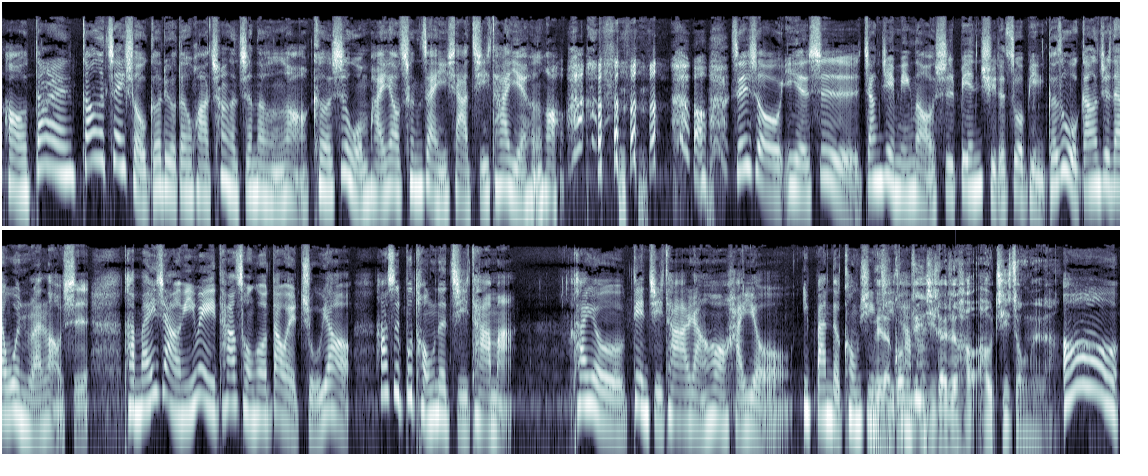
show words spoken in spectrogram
好，当然，刚刚这首歌刘德华唱的真的很好，可是我们还要称赞一下，吉他也很好。哦，这首也是张建明老师编曲的作品。可是我刚刚就在问阮老师，坦白讲，因为他从头到尾主要他是不同的吉他嘛。它有电吉他，然后还有一般的空心吉他。光电吉他就好好几种的啦。哦，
